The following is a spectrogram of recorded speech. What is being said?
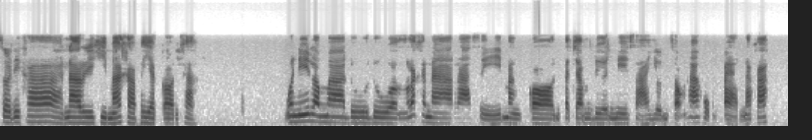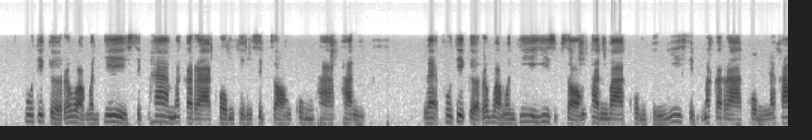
สวัสดีค่ะ นารีขี่ม้าขาพยากรณ์ค่ะ วันนี้เรามาดูดวงลัคนาราศีมังกรประจำเดือนเมษายน 2568 นะคะ ผู้ที่เกิดระหว่างวันที่ 15 มกราคมถึง 12 กุมภาพันธ์ และผู้ที่เกิดระหว่างวันที่ 22 ธันวาคมถึง 20 มกราคมนะคะ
